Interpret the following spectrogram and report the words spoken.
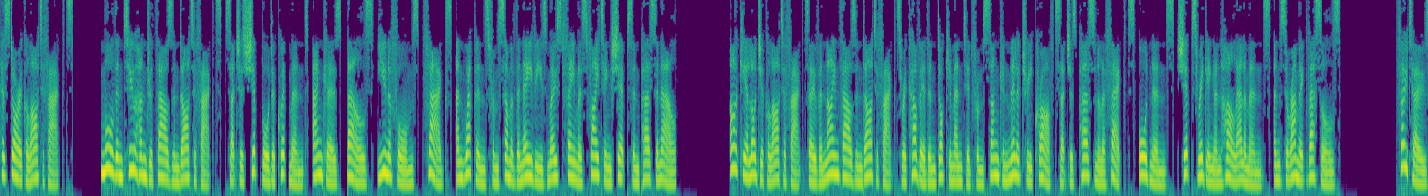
Historical artifacts more than 200,000 artifacts, such as shipboard equipment, anchors, bells, uniforms, flags, and weapons from some of the Navy's most famous fighting ships and personnel. Archaeological artifacts Over 9,000 artifacts recovered and documented from sunken military craft such as personal effects, ordnance, ship's rigging and hull elements, and ceramic vessels. Photos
